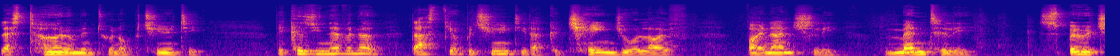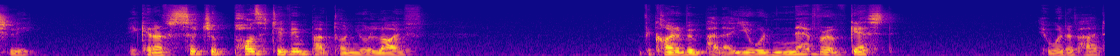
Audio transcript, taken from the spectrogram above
let's turn them into an opportunity. Because you never know, that's the opportunity that could change your life financially, mentally, spiritually. It can have such a positive impact on your life, the kind of impact that you would never have guessed it would have had.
